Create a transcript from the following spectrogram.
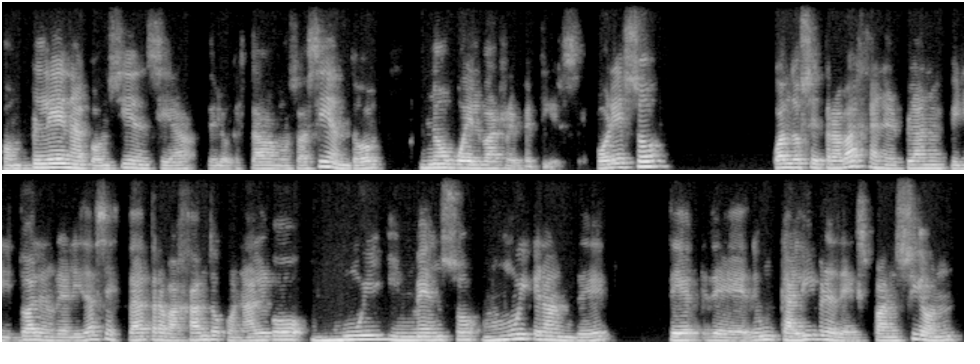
con plena conciencia de lo que estábamos haciendo, no vuelva a repetirse. Por eso, cuando se trabaja en el plano espiritual, en realidad se está trabajando con algo muy inmenso, muy grande, de, un calibre de expansión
